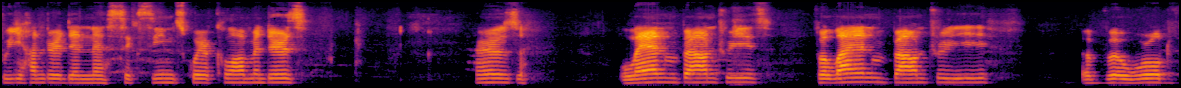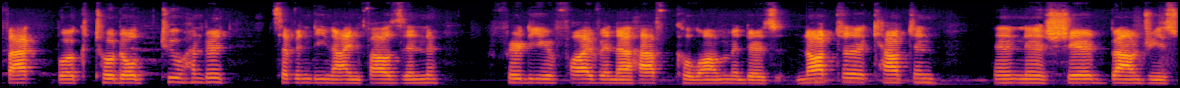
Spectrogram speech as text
316 square kilometers. There's land boundaries. The land boundary of the World Fact Book totaled 279,035 and a half kilometers, not uh, counting and uh, shared boundaries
